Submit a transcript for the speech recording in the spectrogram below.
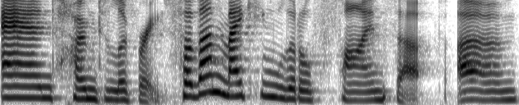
and home delivery. So they're making little signs up. Um,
